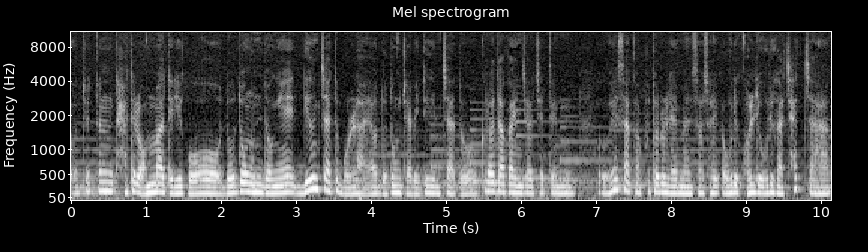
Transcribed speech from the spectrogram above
어쨌든 다들 엄마들이고 노동운동의 니은자도 몰라요. 노동조합의 니은자도. 그러다가 이제 어쨌든 그 회사가 부도를 내면서 저희가 우리 권리 우리가 찾자.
